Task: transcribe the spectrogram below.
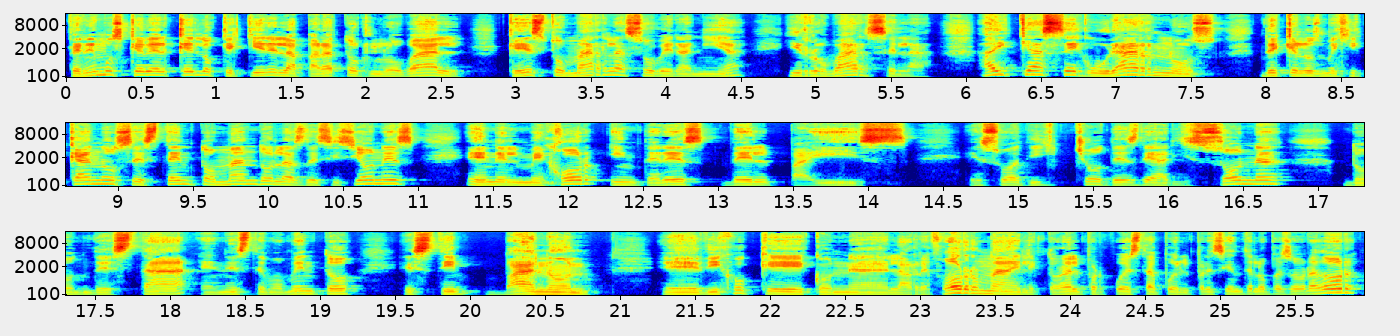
tenemos que ver qué es lo que quiere el aparato global, que es tomar la soberanía y robársela. Hay que asegurarnos de que los mexicanos estén tomando las decisiones en el mejor interés del país. Eso ha dicho desde Arizona, donde está en este momento Steve Bannon. Eh, dijo que con eh, la reforma electoral propuesta por el presidente López Obrador,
